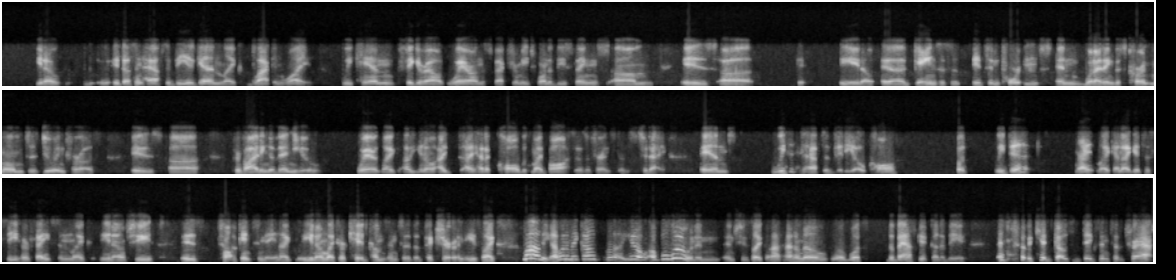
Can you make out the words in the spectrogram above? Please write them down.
you know, it doesn't have to be again like black and white. We can figure out where on the spectrum each one of these things um, is, uh, you know, uh, gains its, its importance. And what I think this current moment is doing for us is uh, providing a venue where, like, uh, you know, I I had a call with my boss, as a for instance, today, and we didn't have to video call, but we did, right? Like, and I get to see her face, and like, you know, she is talking to me. And like you know like her kid comes into the picture and he's like mommy i want to make a uh, you know a balloon. And and she's like i, I don't know well, what's the basket going to be? And so the kid goes and digs into the trash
